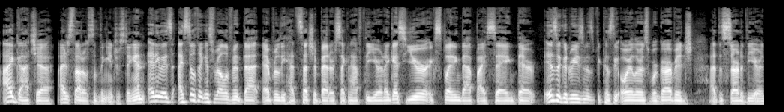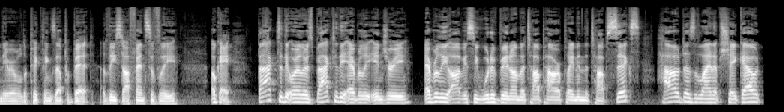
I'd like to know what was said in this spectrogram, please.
I gotcha. I just thought it was something interesting. And, anyways, I still think it's relevant that Eberle had such a better second half of the year. And I guess you're explaining that by saying there is a good reason. It's because the Oilers were garbage at the start of the year and they were able to pick things up a bit, at least offensively. Okay, back to the Oilers, back to the Eberle injury. Eberle obviously would have been on the top power play in the top six. How does the lineup shake out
